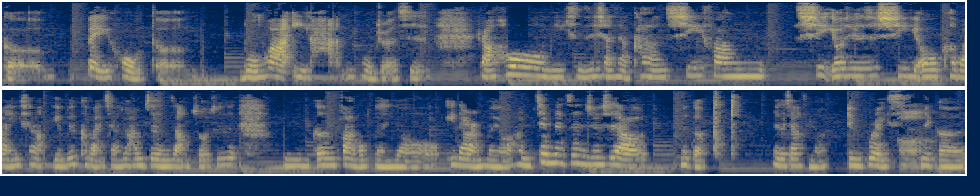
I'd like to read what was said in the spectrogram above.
个背后的文化意涵，我觉得是。然后你仔细想想看，西方。西，尤其是西欧刻板印象，也不是刻板印象，就他们真的这样做，就是，嗯，跟法国朋友、意大利朋友，他们见面真的就是要那个，那个叫什么，embrace，、嗯、那个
